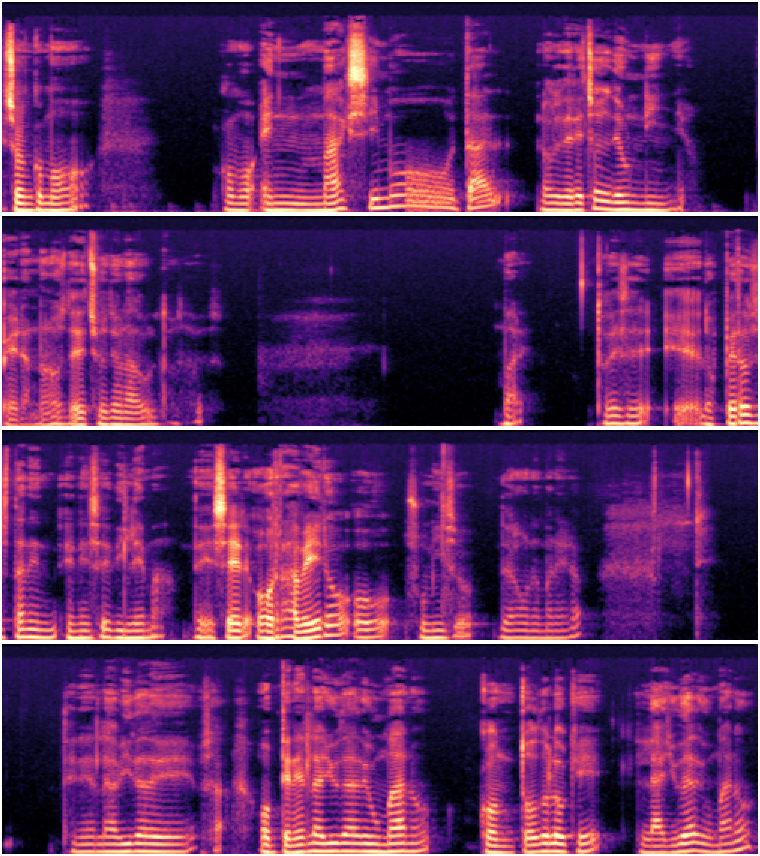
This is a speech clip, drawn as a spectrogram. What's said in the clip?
Son como, como en máximo tal los derechos de un niño, pero no los derechos de un adulto, ¿sabes? Vale. Entonces eh, eh, los perros están en, ese dilema de ser o rabero o sumiso de alguna manera. Tener la vida de, o sea, obtener la ayuda de humano con todo lo que la ayuda de humano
